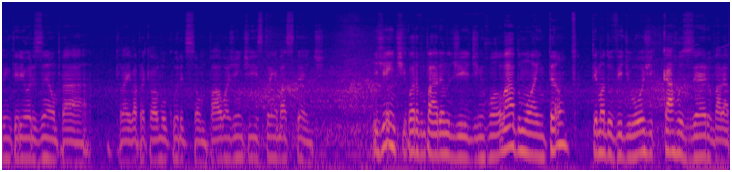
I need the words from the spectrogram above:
do interiorzão para para lá para aquela loucura de São Paulo, a gente estranha bastante. E gente, agora parando de, de enrolar, vamos lá então. Tema do vídeo hoje, carro zero vale a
